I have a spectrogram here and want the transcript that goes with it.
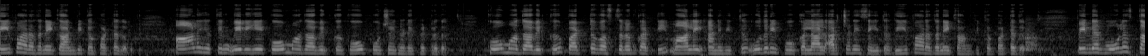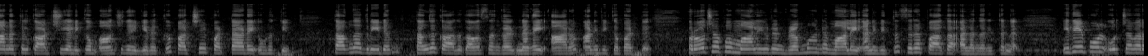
தீபாரதனை காண்பிக்கப்பட்டதும் ஆலயத்தின் வெளியே கோமாதாவிற்கு கோ பூஜை நடைபெற்றது. கோமாதாவிற்கு பட்டு வஸ்திரம் கட்டி மாலை அணிவித்து உதிரி பூக்களால் அர்ச்சனை செய்து தீபாரதனை காண்பிக்கப்பட்டது. பின்னர் மூலஸ்தானத்தில் காட்சியளிக்கும் ஆஞ்சநேயருக்கு பச்சை பட்டாடை உடுத்தி தங்க கிரீடம் தங்க காது கவசங்கள் நகை ஆரம் அணிவிக்கப்பட்டு ரோஜாப்பூ மாலையுடன் பிரம்மாண்ட மாலை அணிவித்து சிறப்பாக அலங்கரித்தனர். இதேபோல் உற்சவர்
